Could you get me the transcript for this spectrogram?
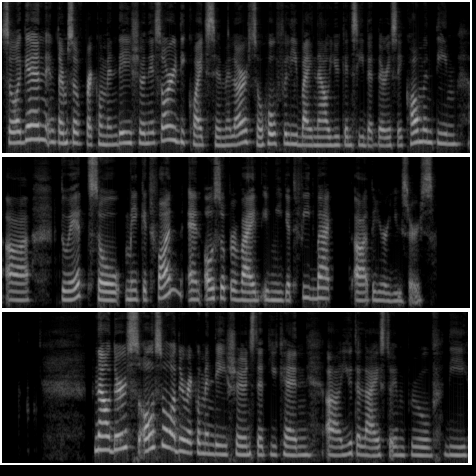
So again, in terms of recommendation, it's already quite similar. So hopefully by now you can see that there is a common theme uh, to it. So make it fun and also provide immediate feedback uh, to your users. Now, there's also other recommendations that you can uh, utilize to improve the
